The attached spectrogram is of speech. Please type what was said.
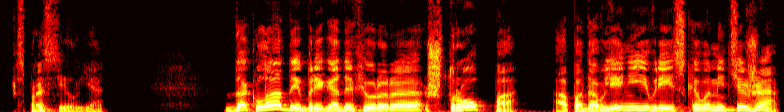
— спросил я. «Доклады бригады фюрера Штроппа о подавлении еврейского мятежа.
